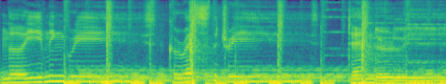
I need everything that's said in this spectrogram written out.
？The evening breeze caress the trees tenderly.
